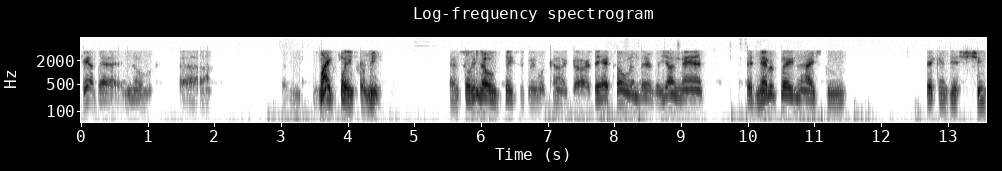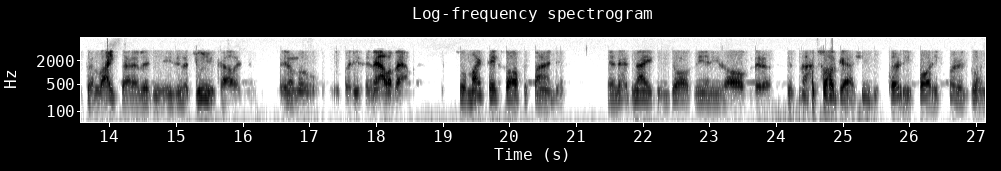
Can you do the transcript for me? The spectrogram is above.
kept. Uh, you know, uh, Mike played for me, and so he knows basically what kind of guard. They had told him there's a young man that never played in high school that can just shoot the lights out of it, and he's in a junior college. They don't know, but he's in Alabama. So Mike takes off to find him. And that night, he goes in, he's all lit up. Saw a guy shooting 30, 40 footers going.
